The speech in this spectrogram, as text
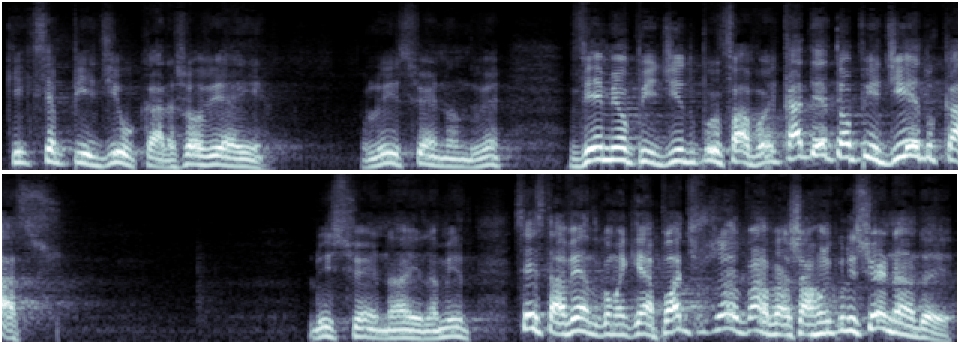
O que, que você pediu, cara? Deixa eu ver aí. Luiz Fernando, vê, vê meu pedido, por favor. Cadê teu pedido, Cássio? Luiz Fernando, amigo. Você está vendo como é que é? Pode achar ruim com o Luiz Fernando aí.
